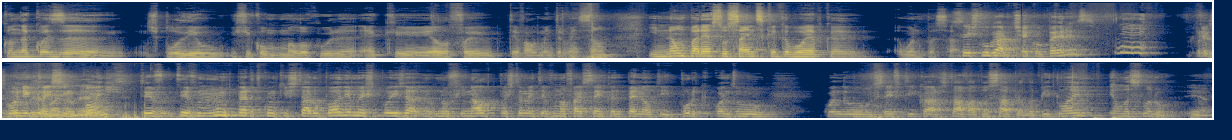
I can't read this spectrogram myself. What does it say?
quando a coisa explodiu e ficou uma loucura, é que ele foi, teve alguma intervenção e não parece o Sainz que acabou a época o ano passado. Sexto lugar, Checo Pérez. O único Racing. Point. Teve, teve muito perto de conquistar o pódio, mas depois, já, no, no final, depois também teve uma 5 second penalty, porque quando, quando o safety car estava a passar pela pit lane, ele acelerou. Yeah.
